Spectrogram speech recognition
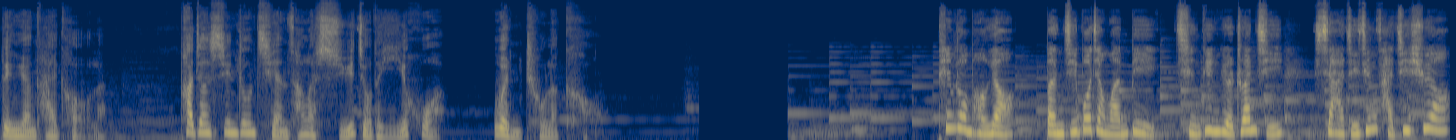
陵渊开口了，他将心中潜藏了许久的疑惑问出了口。听众朋友。本集播讲完毕，请订阅专辑，下集精彩继续哦。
